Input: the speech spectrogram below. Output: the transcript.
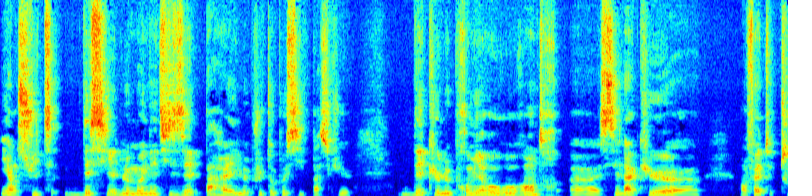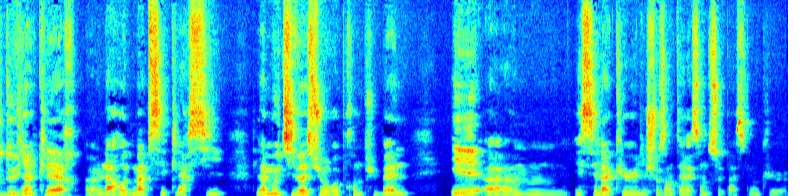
et ensuite d'essayer de le monétiser pareil le plus tôt possible parce que dès que le premier euro rentre, euh, c'est là que en fait tout devient clair, la roadmap s'éclaircit, la motivation reprend de plus belle et, euh, et c'est là que les choses intéressantes se passent. Donc, euh,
